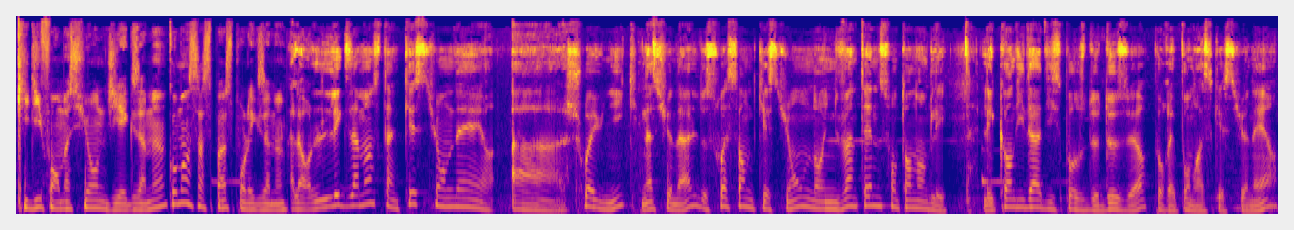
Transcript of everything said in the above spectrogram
Qui dit formation dit examen. Comment ça se passe pour l'examen? Alors l'examen c'est un questionnaire à choix unique national de 60 questions dont une vingtaine sont en anglais. Les candidats disposent de deux heures pour répondre à ce questionnaire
